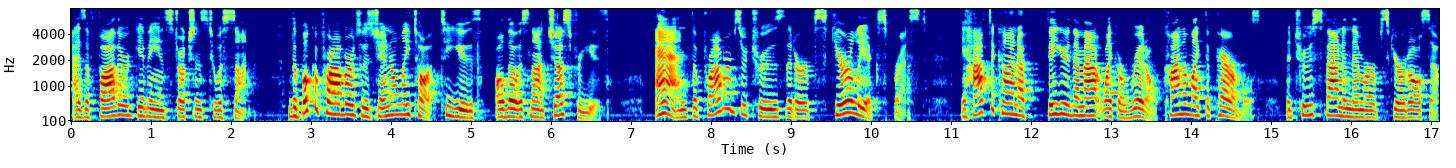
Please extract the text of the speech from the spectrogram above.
as a father giving instructions to a son. The book of Proverbs was generally taught to youth, although it's not just for youth. And the Proverbs are truths that are obscurely expressed. You have to kind of figure them out like a riddle, kind of like the parables. The truths found in them are obscured also.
